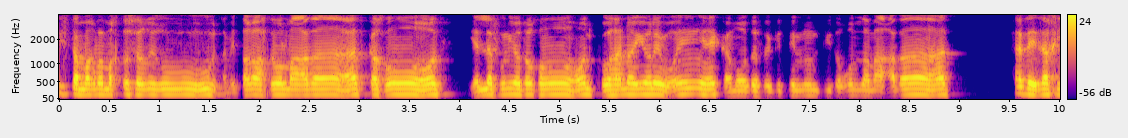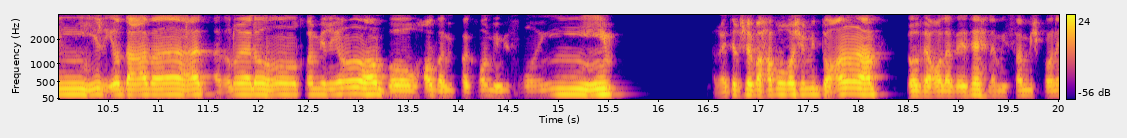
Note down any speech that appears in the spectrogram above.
הסתמר במחתו غيره لم يطرح על מעבד, بعض מעבד כחול, يلفون يطخون كهنا يلوي كما دفقت النون تدخل למעבד הבד אחיך יודע עבד אדוני אלוהוך למרים בור חוב המפקחון ממסרועים הרי תרשה בחבור ראשי מדועם לא ועולה ביתה למשם משכונה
